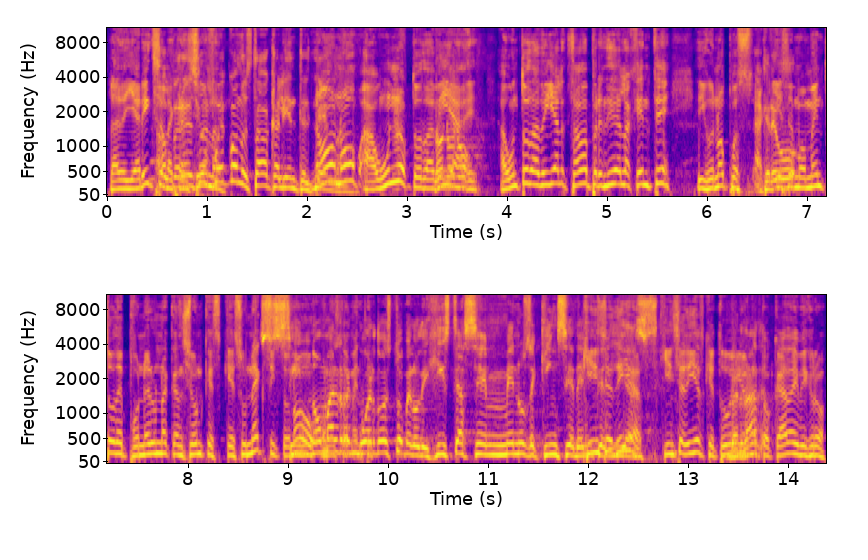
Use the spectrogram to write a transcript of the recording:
la de Yarixa, No, la pero eso canción. fue la- cuando estaba caliente el No, tema. no, aún no, todavía, No, no, no. eh, aún todavía estaba prendida la gente. Digo, no, pues aquí Creo- es el momento de poner una canción que es, que es un éxito, Si ¿no? no, mal recuerdo, esto me lo dijiste hace menos de 15, 20 15 días. días, 15 días que tuve una tocada y me dijeron,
